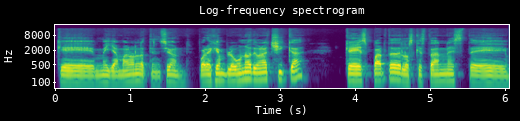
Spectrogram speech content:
que me llamaron la atención. Por ejemplo, uno de una chica que es parte de los que están este,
